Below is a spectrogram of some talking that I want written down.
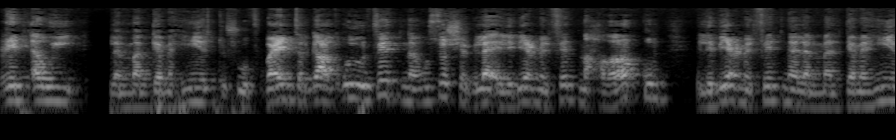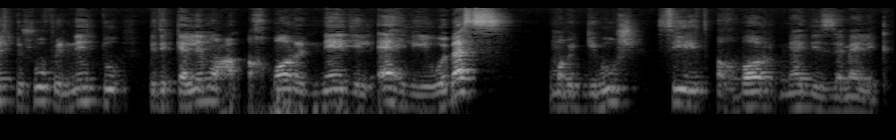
عيب قوي لما الجماهير تشوف. وبعدين ترجعوا تقولوا الفتنة والسوشيال لا اللي بيعمل فتنة حضراتكم اللي بيعمل فتنة لما الجماهير تشوف إن أنتوا بتتكلموا عن أخبار النادي الأهلي وبس. وما بتجيبوش سيرة أخبار نادي الزمالك.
